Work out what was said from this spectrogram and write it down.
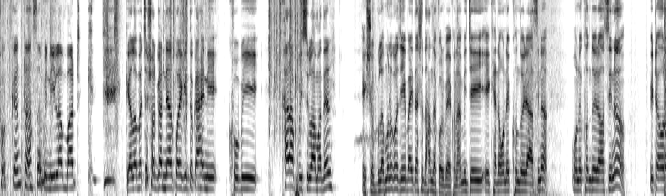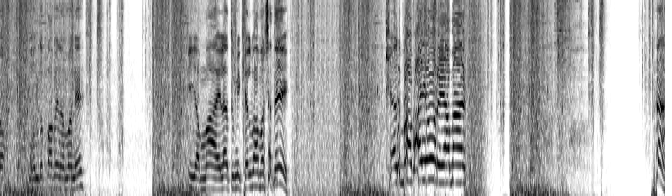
শর্টগানটা আছে, আমি নিলাম বাট গেল ম্যাচে শর্টগান নেওয়ার পরে কিন্তু কাহিনী খুবই খারাপ হয়েছিল আমাদের। এইসবগুলো মনে করো যে এই বাড়িতে আসে ধান্দা করবে এখন। আমি যেই এখানে অনেকক্ষণ ধরে আছি না অনেকক্ষণ ধরে আছি না? এটা ওরা বন্ধ পাবে না মানে? ইয়া মা এলা তুমি খেলবা আমার সাথে? খেলবা ভাই ওরে আমার! হ্যাঁ,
